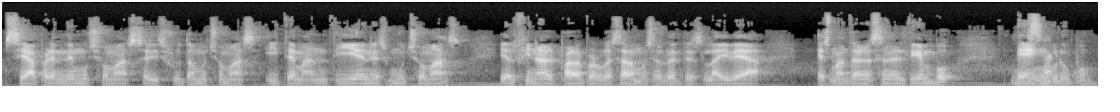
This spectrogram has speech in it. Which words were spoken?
se aprende mucho más, se disfruta mucho más y te mantienes mucho más. Y al final, para progresar muchas veces, la idea es mantenerse en el tiempo en grupo.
